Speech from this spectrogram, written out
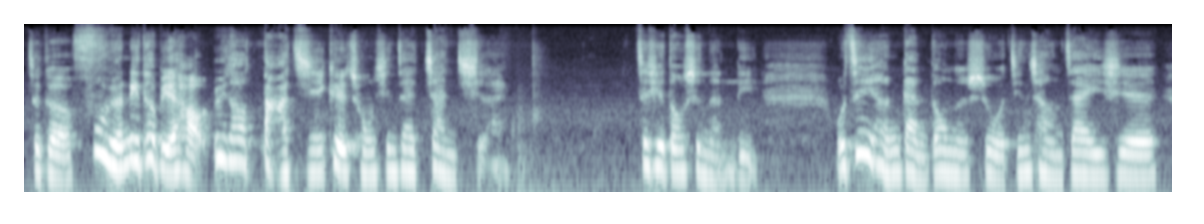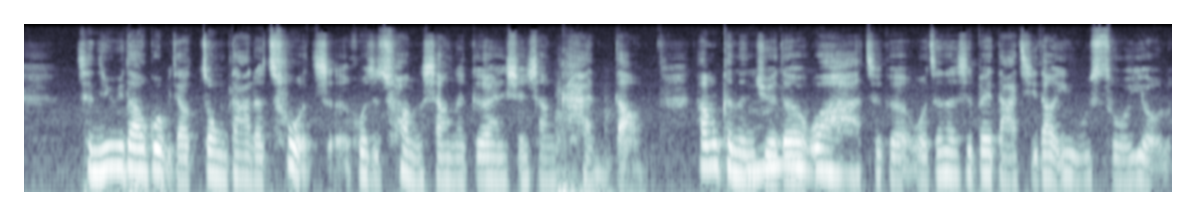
这个复原力特别好，遇到打击可以重新再站起来。这些都是能力。我自己很感动的是，我经常在一些曾经遇到过比较重大的挫折或者创伤的个案身上看到，他们可能觉得、嗯、哇，这个我真的是被打击到一无所有了。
